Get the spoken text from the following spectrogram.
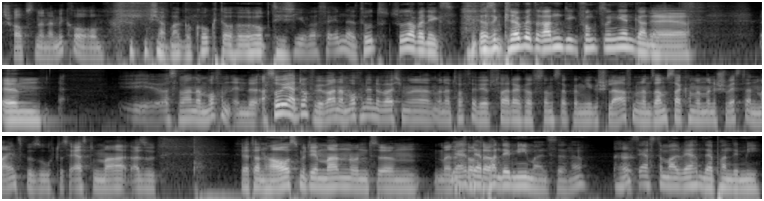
schraubst du an der Mikro rum? Ich habe mal geguckt, ob, sich hier was verändert. Tut, tut aber nichts. Da sind Knöpfe dran, die funktionieren gar nicht. Ja. Ähm, was war denn am Wochenende? Ach so, ja, doch, wir waren am Wochenende, war ich mit meiner, meiner Tochter, die hat Freitag auf Samstag bei mir geschlafen und am Samstag haben wir meine Schwester in Mainz besucht. Das erste Mal, also, sie hat ein Haus mit ihrem Mann und ähm, meine während der Tochter. Pandemie meinst du, ne? Hä? Das erste Mal während der Pandemie.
